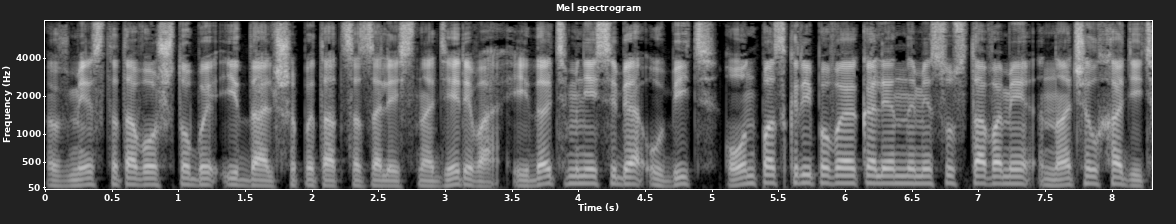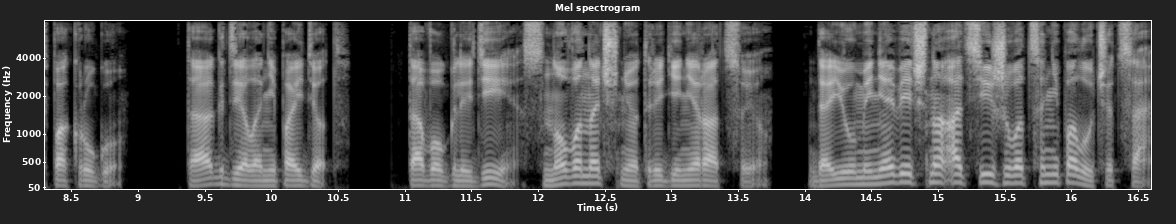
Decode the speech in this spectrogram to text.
Вместо того, чтобы и дальше пытаться залезть на дерево и дать мне себя убить, он, поскрипывая коленными суставами, начал ходить по кругу. Так дело не пойдет. Того гляди, снова начнет регенерацию. Да и у меня вечно отсиживаться не получится.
